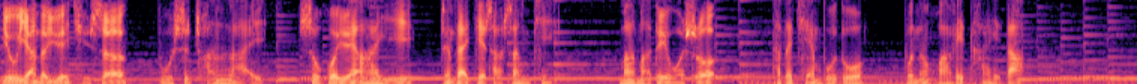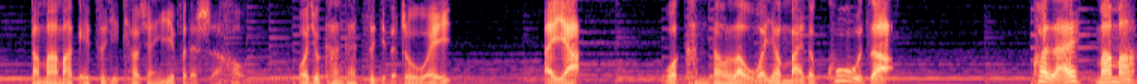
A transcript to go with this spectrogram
悠扬的乐曲声不时传来，售货员阿姨正在介绍商品。妈妈对我说：“她的钱不多，不能花费太大。”当妈妈给自己挑选衣服的时候，我就看看自己的周围。哎呀，我看到了我要买的裤子！快来，妈妈，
